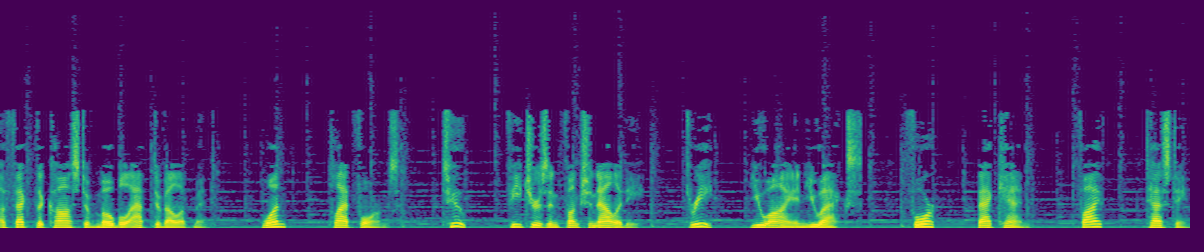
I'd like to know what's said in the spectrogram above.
affect the cost of mobile app development. 1. Platforms. 2. Features and functionality. 3. UI and UX. 4. Backend. 5. Testing.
